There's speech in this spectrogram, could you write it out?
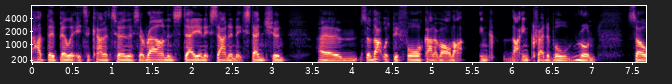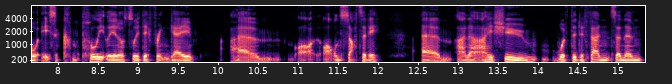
had the ability to kind of turn this around and stay and it sign an extension. Um, so that was before kind of all that inc- that incredible run. So it's a completely and utterly different game um, on Saturday. Um, and I assume with the defence and then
